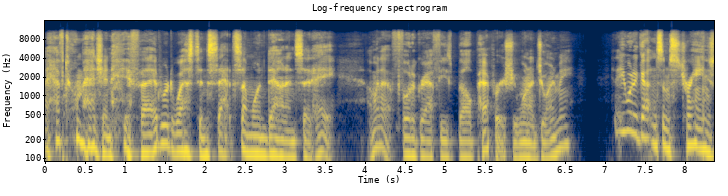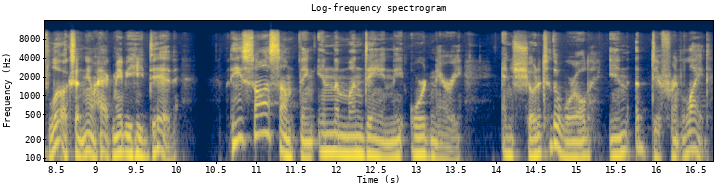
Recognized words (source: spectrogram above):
I have to imagine if uh, Edward Weston sat someone down and said, Hey, I'm going to photograph these bell peppers. You want to join me? And he would have gotten some strange looks, and you know, heck, maybe he did. But he saw something in the mundane, the ordinary, and showed it to the world in a different light.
